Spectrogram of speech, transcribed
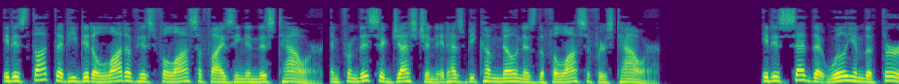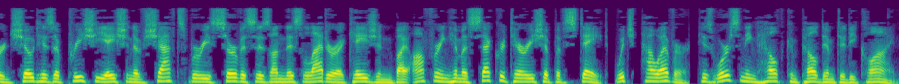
It is thought that he did a lot of his philosophizing in this tower, and from this suggestion it has become known as the Philosopher's Tower. It is said that William III showed his appreciation of Shaftesbury's services on this latter occasion by offering him a secretaryship of state, which, however, his worsening health compelled him to decline.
